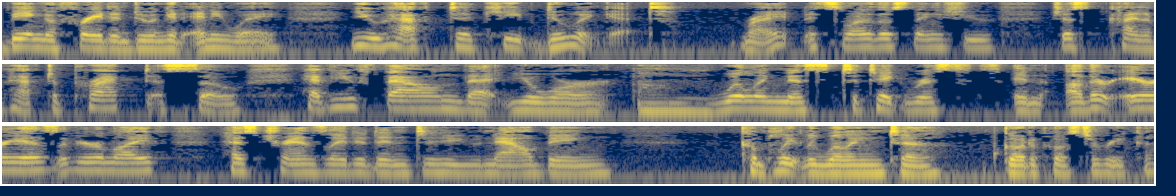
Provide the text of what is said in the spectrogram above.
being afraid and doing it anyway? You have to keep doing it right? It's one of those things you just kind of have to practice. So, have you found that your um, willingness to take risks in other areas of your life has translated into you now being completely willing to go to Costa Rica?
